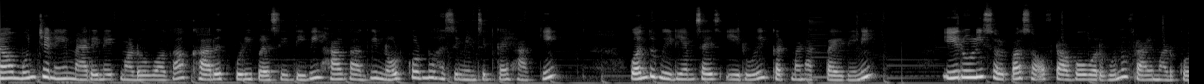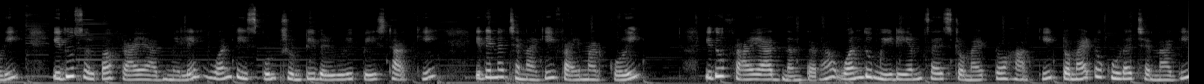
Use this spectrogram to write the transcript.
ನಾವು ಮುಂಚೆನೆ ಮ್ಯಾರಿನೇಟ್ ಮಾಡುವಾಗ ಖಾರದ ಪುಡಿ ಬಳಸಿದ್ದೀವಿ, ಹಾಗಾಗಿ ನೋಡಿಕೊಂಡು ಹಸಿ ಮೆಣಸಿನ್ಕಾಯಿ ಹಾಕಿ, ಒಂದು ಮೀಡಿಯಮ್ ಸೈಜ್ ಈರುಳ್ಳಿ ಕಟ್ ಮಾಡಿ ಹಾಕ್ತಾ ಇದ್ದೀನಿ. ಈರುಳ್ಳಿ ಸ್ವಲ್ಪ ಸಾಫ್ಟ್ ಆಗೋವರೆಗೂ ಫ್ರೈ ಮಾಡ್ಕೊಳ್ಳಿ. ಇದು ಸ್ವಲ್ಪ ಫ್ರೈ ಆದಮೇಲೆ ಒನ್ ಟೀ ಸ್ಪೂನ್ ಶುಂಠಿ ಬೆಳ್ಳುಳ್ಳಿ ಪೇಸ್ಟ್ ಹಾಕಿ, ಇದನ್ನು ಚೆನ್ನಾಗಿ ಫ್ರೈ ಮಾಡ್ಕೊಳ್ಳಿ. ಇದು ಫ್ರೈ ಆದ ನಂತರ ಒಂದು ಮೀಡಿಯಮ್ ಸೈಜ್ ಟೊಮ್ಯಾಟೊ ಹಾಕಿ, ಟೊಮ್ಯಾಟೊ ಕೂಡ ಚೆನ್ನಾಗಿ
